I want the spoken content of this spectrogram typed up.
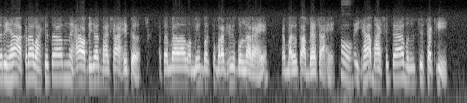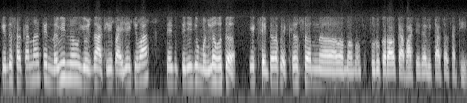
तर ह्या अकरा भाषेचा ह्या अभिजात भाषा आहेत आता म- फक्त मराठी बोलणार आहे. माझा तो अभ्यास आहे. हो. तर ह्या भाषेच्या उन्नतीसाठी केंद्र सरकारनं काही नवीन योजना आखली पाहिजे किंवा त्यांनी जो म्हणलं होतं की एक सेंटर ऑफ एक्सलन्स सुरू करावं त्या भाषेच्या विकासासाठी.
